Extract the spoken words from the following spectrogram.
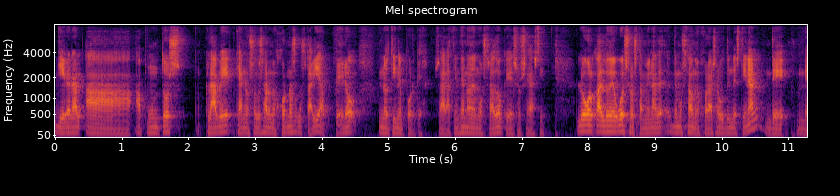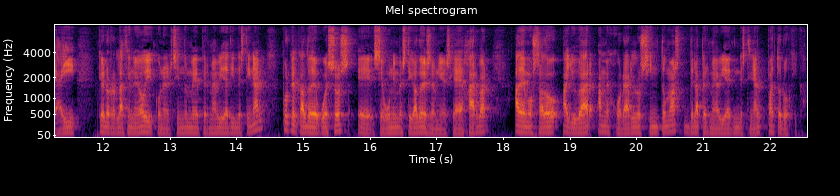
lleguen a, puntos clave que a nosotros a lo mejor nos gustaría, pero no tiene por qué. O sea, la ciencia no ha demostrado que eso sea así. Luego el caldo de huesos también ha demostrado mejorar la salud intestinal, de, ahí que lo relacione hoy con el síndrome de permeabilidad intestinal, porque el caldo de huesos, eh, según investigadores de la Universidad de Harvard, ha demostrado ayudar a mejorar los síntomas de la permeabilidad intestinal patológica.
